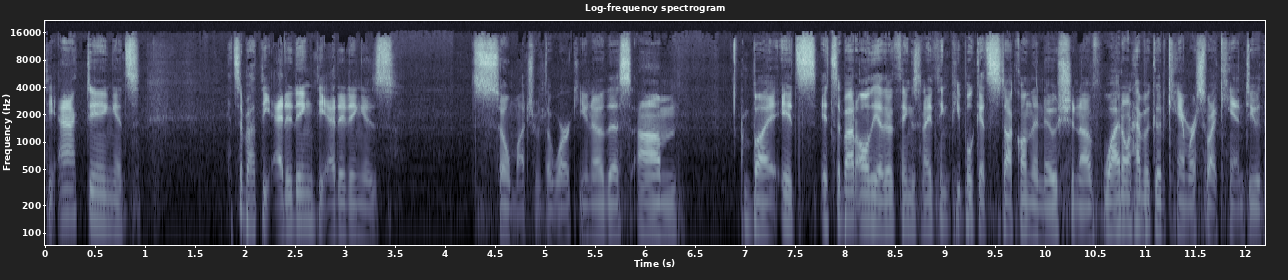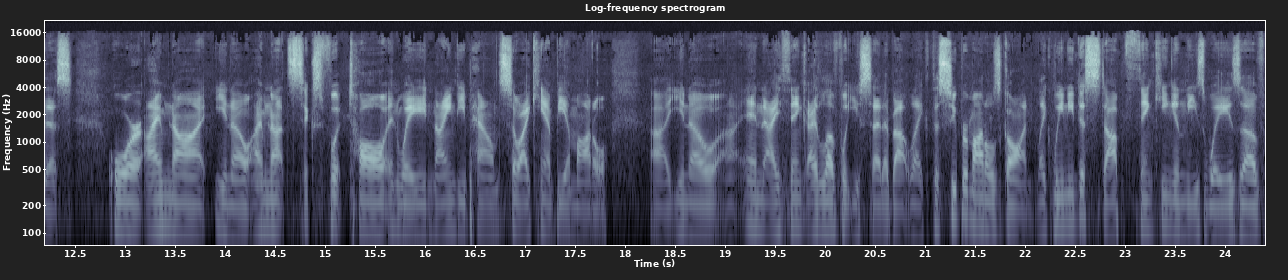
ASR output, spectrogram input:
the acting. It's it's about the editing. The editing is so much of the work. You know this. Um, but it's it's about all the other things and i think people get stuck on the notion of well i don't have a good camera so i can't do this or i'm not you know i'm not six foot tall and weigh 90 pounds so i can't be a model uh, you know uh, and i think i love what you said about like the supermodel's gone like we need to stop thinking in these ways of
